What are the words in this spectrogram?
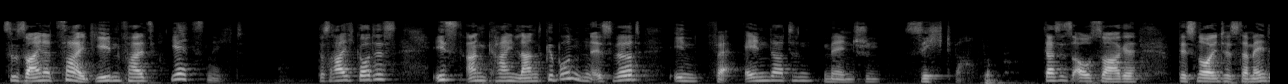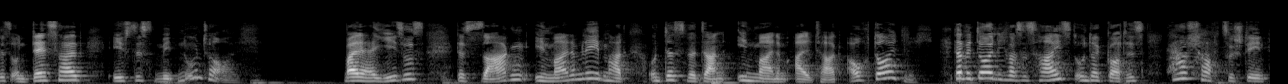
zu seiner Zeit, jedenfalls jetzt nicht. Das Reich Gottes ist an kein Land gebunden. Es wird in veränderten Menschen sichtbar. Das ist Aussage des Neuen Testamentes und deshalb ist es mitten unter euch. Weil der Herr Jesus das Sagen in meinem Leben hat. Und das wird dann in meinem Alltag auch deutlich. Da wird deutlich, was es heißt, unter Gottes Herrschaft zu stehen.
